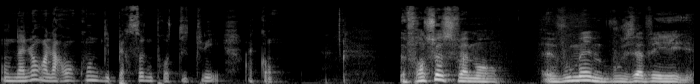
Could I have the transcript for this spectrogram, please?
en allant à la rencontre des personnes prostituées à Caen. Françoise Flamand, vous-même, vous avez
